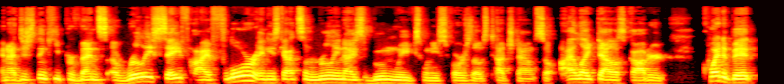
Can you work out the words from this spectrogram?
and I just think he prevents a really safe high floor, and he's got some really nice boom weeks when he scores those touchdowns. So I like Dallas Goedert quite a bit.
